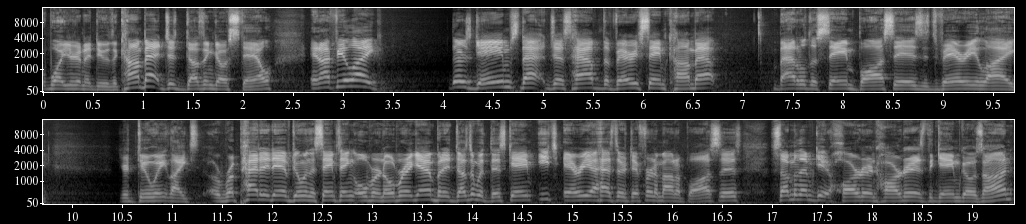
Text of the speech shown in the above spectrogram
what you're gonna do. The combat just doesn't go stale, and I feel like there's games that just have the very same combat, battle the same bosses. It's very like you're doing like repetitive, doing the same thing over and over again, but it doesn't with this game. Each area has their different amount of bosses. Some of them get harder and harder as the game goes on.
